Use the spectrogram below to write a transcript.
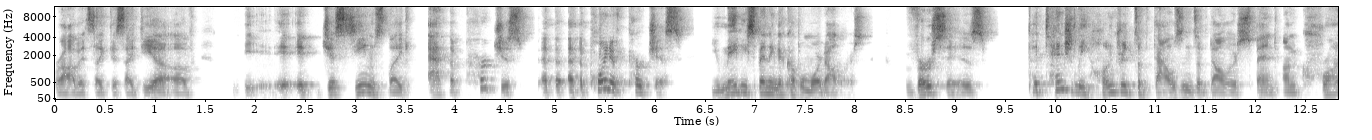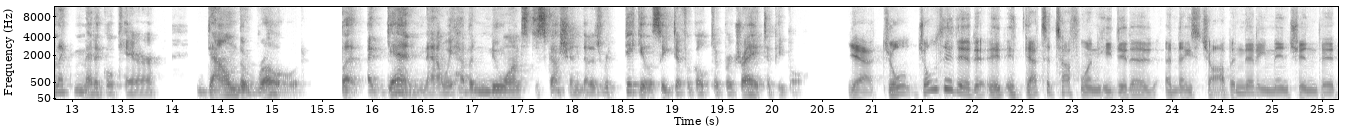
Robb it's like this idea of it, it just seems like at the purchase at the at the point of purchase you may be spending a couple more dollars versus potentially hundreds of thousands of dollars spent on chronic medical care down the road. But again, now we have a nuanced discussion that is ridiculously difficult to portray to people. Yeah, Joel. Joel did it. it, it that's a tough one. He did a, a nice job in that he mentioned that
